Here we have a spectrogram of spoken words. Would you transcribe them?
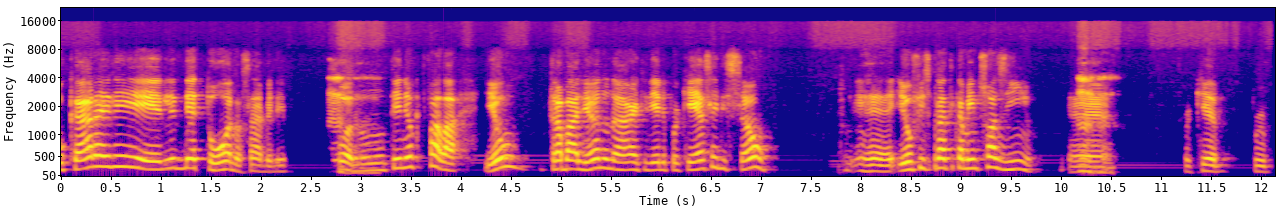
o cara, ele, ele detona, sabe? Ele, uhum. pô, não, não, tem nem o que falar. Eu trabalhando na arte dele, porque essa edição é, eu fiz praticamente sozinho. É, uhum. Porque por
